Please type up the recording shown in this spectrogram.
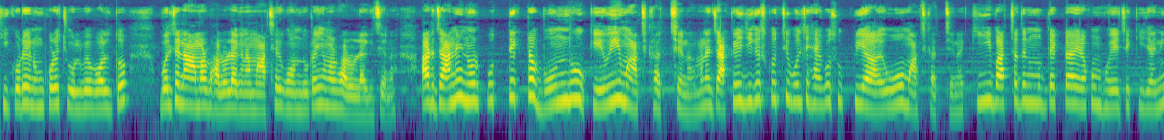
কি করে এরম করে চলবে বল তো বলছে, না, আমার ভালো লাগে না, মাছের গন্ধটাই আমার ভালো লাগছে না। আর জানেন, ওর প্রত্যেকটা বন্ধু কেউই মাছ খাচ্ছে না। মানে যাকেই জিজ্ঞেস করছি, বলছে হ্যাঁ গো সুপ্রিয়া, ও মাছ খাচ্ছে না। কি বাচ্চাদের মধ্যে একটা এরকম হয়েছে কি জানি?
